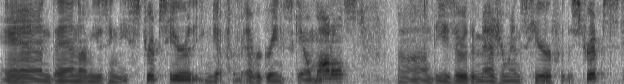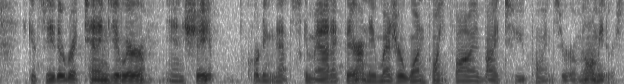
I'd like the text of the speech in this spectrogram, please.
and then I'm using these strips here that you can get from Evergreen Scale Models. Uh, these are the measurements here for the strips. You can see they're rectangular in shape, according to that schematic there, and they measure 1.5 by 2.0 millimeters.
